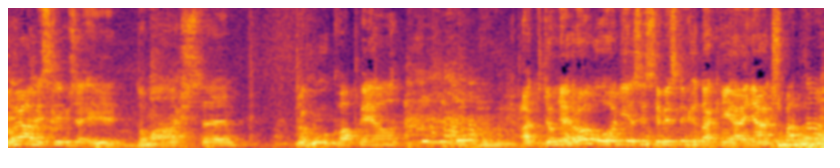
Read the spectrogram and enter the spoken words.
No já myslím, že i Tomáš se trochu ukvapil. Ať do mě hrom uhodí, jestli si myslím, že ta kniha je nějak špatná.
